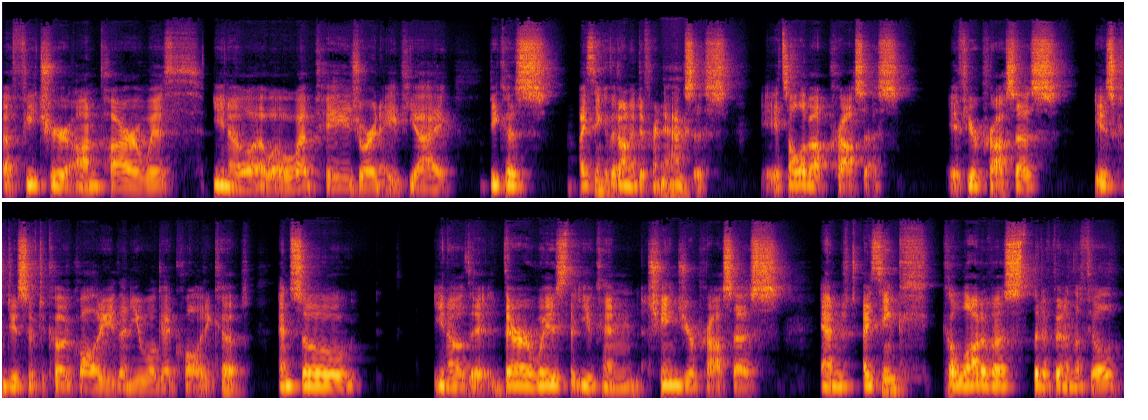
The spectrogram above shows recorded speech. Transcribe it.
a feature on par with, you know, a, a web page or an API because I think of it on a different mm-hmm. axis. It's all about process. If your process is conducive to code quality, then you will get quality code. And so you know the, there are ways that you can change your process and i think a lot of us that have been in the field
